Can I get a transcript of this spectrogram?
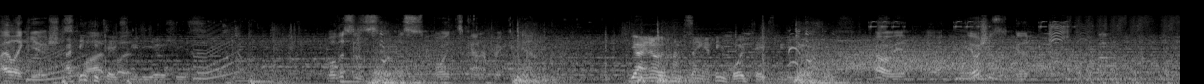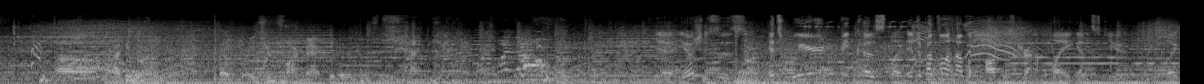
I like Yoshi's I a think lot, he takes but me to Yoshi's. well, this is this is Boyd's counter pick again. Yeah, I know. That's what I'm saying. I think Boyd takes me to Yoshi's. Oh yeah, yeah. Yoshi's is good. Uh, I think that was way too far back to the. Yeah, Yoshi's is. It's weird because like, it depends on how the puff is trying to play against you. Like,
